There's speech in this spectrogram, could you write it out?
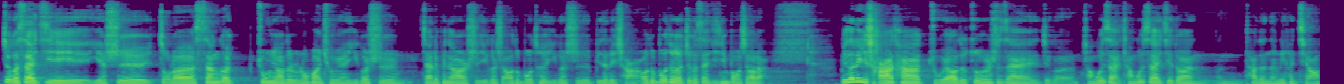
这个赛季也是走了三个重要的轮换球员，一个是加里佩顿二世，一个是奥多波特，一个是彼得利查。奥多波特这个赛季已经报销了，彼得利查他主要的作用是在这个常规赛，常规赛阶段，嗯，他的能力很强，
